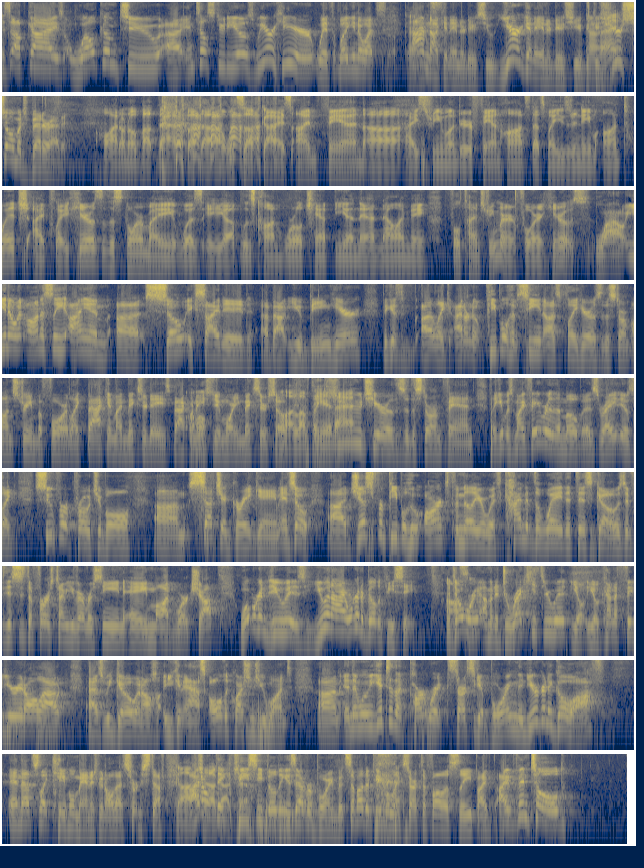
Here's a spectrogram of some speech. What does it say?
Is up, guys? Welcome to uh, Intel Studios. We are here with, well, you know what? up, I'm not going to introduce you. You're going to introduce you because right. you're so much better at it. Oh, I don't know about that, but uh, what's up, guys? I'm Fan. Uh, I stream under FanHOTS. That's my username on Twitch. I play Heroes of the Storm. I was a uh, BlizzCon World Champion, and now I'm a full-time streamer for Heroes. Wow. You know what? Honestly, I am uh, so excited about you being here because, uh, like, I don't know, people have seen us play Heroes of the Storm on stream before, like back in my Mixer days, back when I Oh. used to do Morning Mixer. So, Oh, I love to like, hear that. huge Heroes of the Storm fan. Like, it was my favorite of the MOBAs, right? It was like super approachable, um, such a great game. And so, uh, just for people who aren't familiar with kind of the way that this goes, if this is the first time you've ever seen a mod workshop, what we're going to do is you and I, we're going to build a PC. And don't worry, I'm going to direct you through it. You'll, you'll kind of figure it all out as we go, and I'll, you can ask all the questions you want. Um, and then when we get to the part where it starts to get boring, then you're going to go off. And that's like cable management, all that sort of stuff. I don't think gotcha. PC building is ever boring, but some other people like start to fall asleep. I've, I've been told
